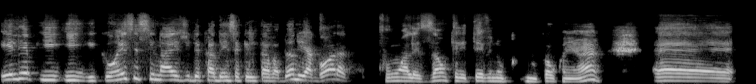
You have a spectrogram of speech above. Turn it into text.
ele e, e, e, com esses sinais de decadência que ele estava dando, e agora com a lesão que ele teve no, no calcanhar, é,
